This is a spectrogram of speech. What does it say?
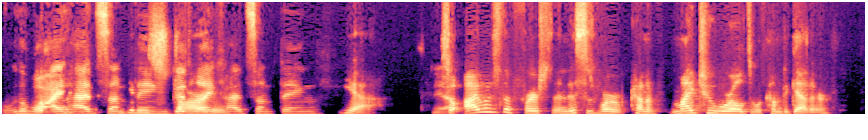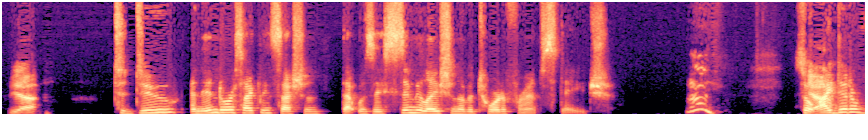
the Y had something. Good Life had something. yeah. Yeah. So I was the first, and this is where kind of my two worlds will come together yeah. to do an indoor cycling session that was a simulation of a Tour de France stage. Hmm. So Yeah. I did a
